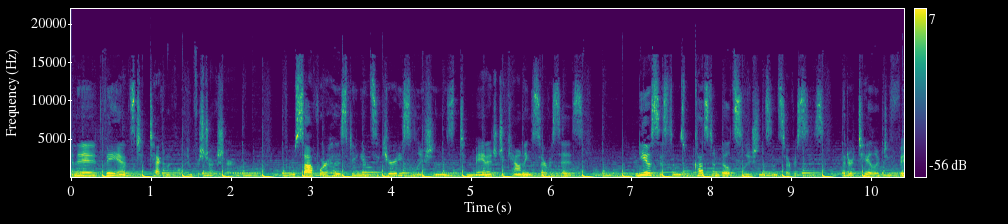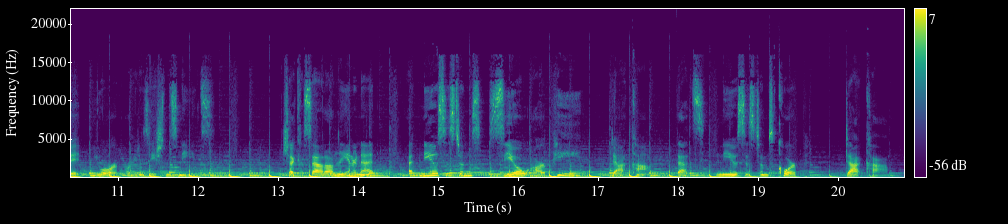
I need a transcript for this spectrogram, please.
and an advanced technical infrastructure. From software hosting and security solutions to managed accounting services, Neosystems will custom build solutions and services that are tailored to fit your organization's needs. Check us out on the internet at neosystemscorp.com. That's neosystemscorp.com www.thebrandingcoach.com.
